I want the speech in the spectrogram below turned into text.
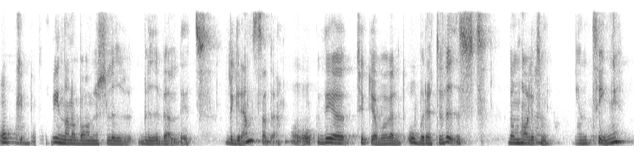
Och mm. kvinnan och barnens liv blir väldigt begränsade. Och det tyckte jag var väldigt orättvist. De har liksom mm. ingenting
